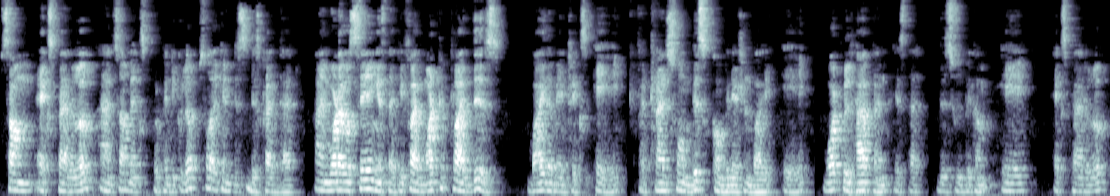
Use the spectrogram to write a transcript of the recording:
some x parallel and some x perpendicular. So I can describe that. And what I was saying is that if I multiply this by the matrix A, if I transform this combination by A, what will happen is that this will become A x parallel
